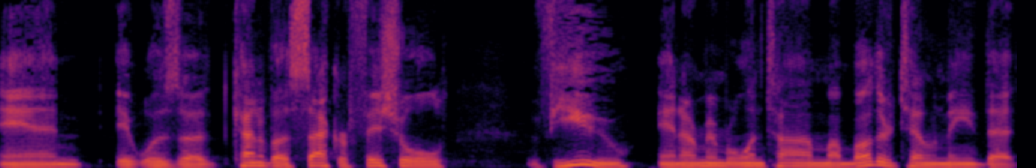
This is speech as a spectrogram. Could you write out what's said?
and it was a kind of a sacrificial view and i remember one time my mother telling me that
